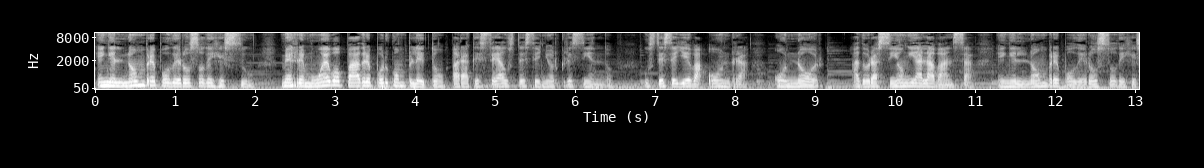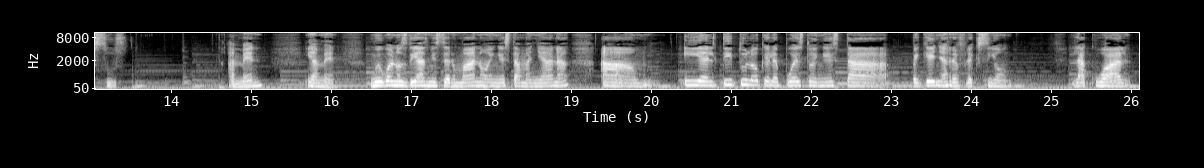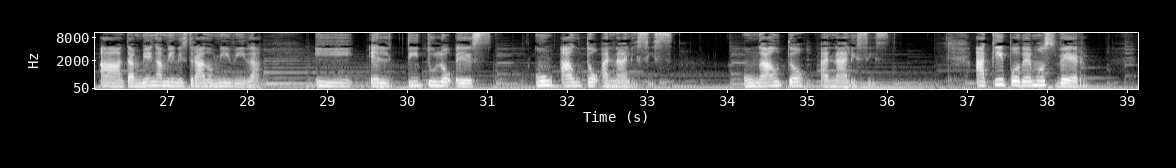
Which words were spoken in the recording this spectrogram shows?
En el nombre poderoso de Jesús, me remuevo, Padre, por completo, para que sea usted, Señor, creciendo. Usted se lleva honra, honor, adoración y alabanza en el nombre poderoso de Jesús. Amén y amén. Muy buenos días mis hermanos en esta mañana. y el título que le he puesto en esta pequeña reflexión, la cual ha también ha ministrado mi vida, y el título es un autoanálisis. Un autoanálisis. Aquí podemos ver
